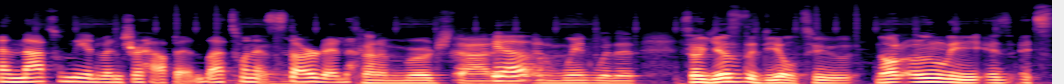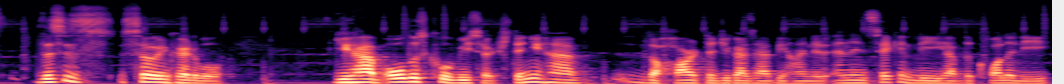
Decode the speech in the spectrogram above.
And that's when the adventure happened. That's when it started. kind of merged that Yeah. and, and went with it. So here's the deal too. Not only is it's this is so incredible. You have all this cool research, then you have the heart that you guys have behind it, and then secondly you have the quality.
